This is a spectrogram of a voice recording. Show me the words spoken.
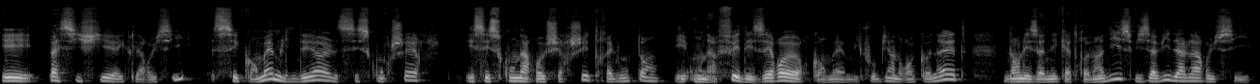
et pacifiée avec la Russie, c'est quand même l'idéal, c'est ce qu'on recherche. Et c'est ce qu'on a recherché très longtemps. Et on a fait des erreurs quand même, il faut bien le reconnaître, dans les années 90 vis-à-vis de la Russie.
